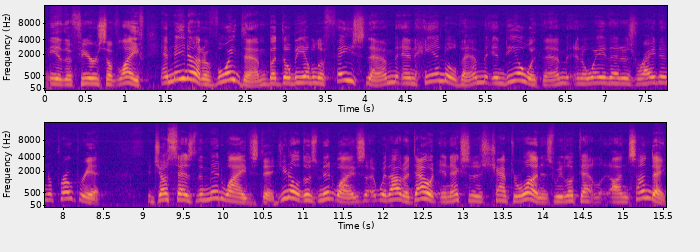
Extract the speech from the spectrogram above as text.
many of the fears of life and may not avoid them, but they'll be able to face them and handle them and deal with them in a way that is right and appropriate just as the midwives did. You know, those midwives, uh, without a doubt, in Exodus chapter 1, as we looked at on Sunday,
